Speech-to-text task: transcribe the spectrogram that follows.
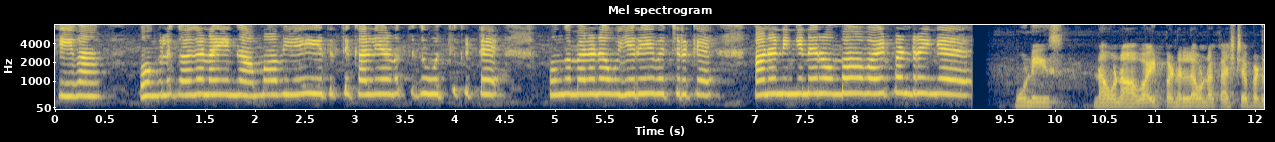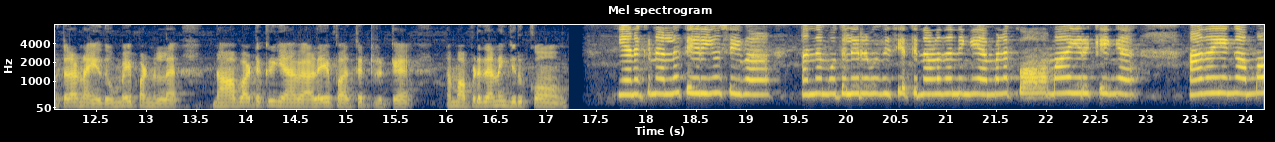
சிவா நான் முனிஸ் நான் உன்னை அவாய்ட் பண்ணல. உன்னை கஷ்டப்படுத்தல. நான் எதுவுமே பண்ணல. நான் பாட்டுக்கு என் வேலையை பார்த்துட்டு இருக்கேன். நம்ம அப்படிதானே இருக்கோம். எனக்கு நல்லா தெரியும் சிவா. அந்த முதலிரவு விஷயத்தினால தான் நீங்க என் மேல கோவமா இருக்கீங்க. ஆனா எங்க அம்மா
